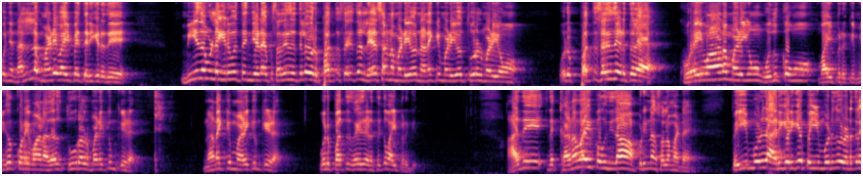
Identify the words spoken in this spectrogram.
கொஞ்சம் நல்ல மழை வாய்ப்பே தெரிகிறது. மீதம் உள்ள இருபத்தஞ்சி இட சதவீதத்தில் ஒரு பத்து சதவீதம் லேசான மழையோ நனைக்கும் மழையோ தூரல் மழையோ ஒரு பத்து சதவீத இடத்துல குறைவான மழையும் ஒதுக்கவும் வாய்ப்பு இருக்குது மிக குறைவான அதாவது தூறல் மழைக்கும் கீழே நனைக்கும் மழைக்கும் கீழே ஒரு பத்து சதவீத இடத்துக்கு வாய்ப்பு இருக்குது அது இந்த கணவாய் பகுதி தான் அப்படின்னு நான் சொல்ல மாட்டேன். பெய்யும் பொழுது அருகருகே பெய்யும் பொழுது ஒரு இடத்துல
